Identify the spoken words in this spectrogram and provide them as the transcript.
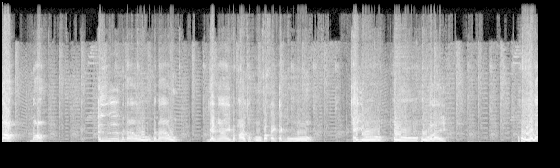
นอนอเออมะนาวมะนาวยังไงมะพร้าวส้มโอฟักแฟงแตงโมชัยโยโหโหอะไร โหอะไร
